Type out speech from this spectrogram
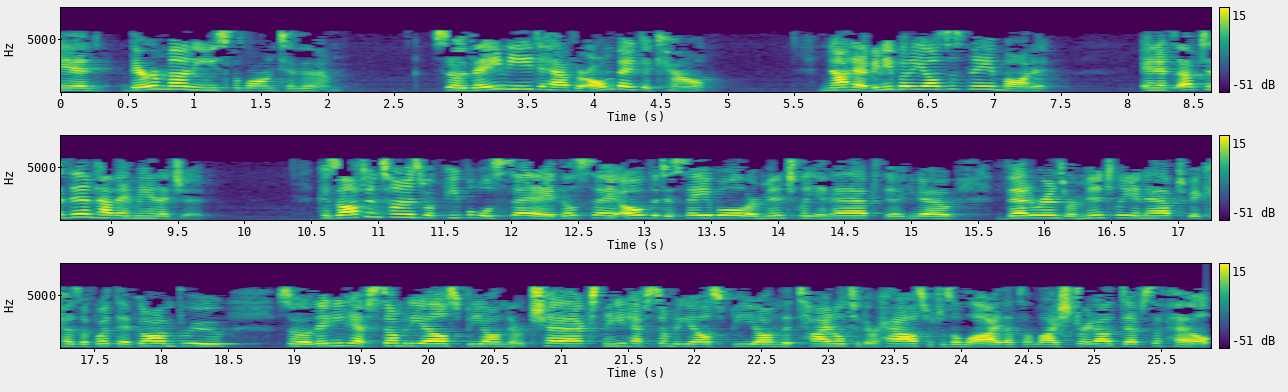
and their monies belong to them. So they need to have their own bank account, not have anybody else's name on it, and it's up to them how they manage it. Because oftentimes what people will say, they'll say, oh, the disabled are mentally inept, the, you know, veterans are mentally inept because of what they've gone through. So they need to have somebody else be on their checks. They need to have somebody else be on the title to their house, which is a lie. That's a lie straight out of depths of hell.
